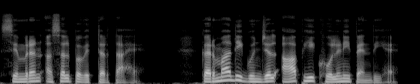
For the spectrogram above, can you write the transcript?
ਸਿਮਰਨ ਅਸਲ ਪਵਿੱਤਰਤਾ ਹੈ। ਕਰਮਾਂ ਦੀ ਗੁੰਝਲ ਆਪ ਹੀ ਖੋਲਣੀ ਪੈਂਦੀ ਹੈ।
